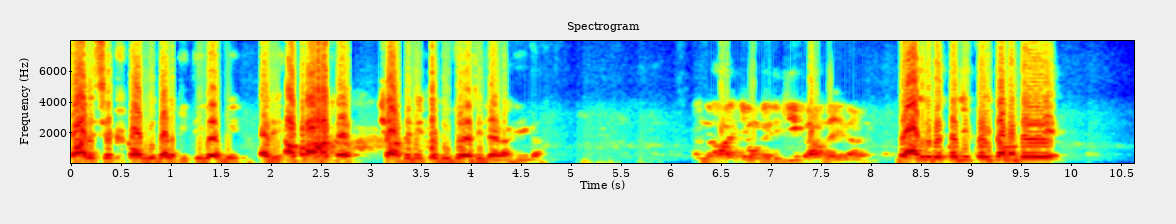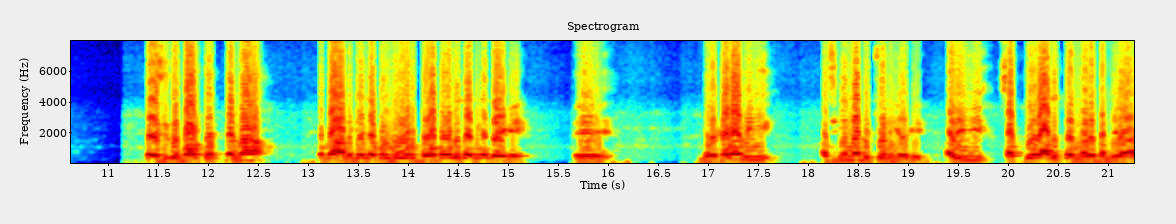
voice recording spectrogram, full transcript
ਸਾਰੇ ਸਿੱਖ ਕੌਮ ਦੀ ਗੱਲ ਕੀਤੀ ਜਾਊਗੀ ਅਸੀਂ ਆਪਣਾ ਹੱਕ ਛੱਡਦੇ ਨਹੀਂ ਤੇ ਦੂਜੇ ਅਸੀਂ ਲੈਣਾ ਹੈਗਾ ਨਾਰਾਜ਼ ਕਿਉਂ ਨੇ ਜੀ? ਕੀ ਕਾਰਨ ਹੈ ਜੀ ਨਾਲ? ਵੀ ਦੇਖੋ ਜੀ ਕੋਈ ਤਾਂ ਬੰਦੇ ਪੈਸੇ ਦੇ ਬਲ ਤੇ ਪਹਿਲਾਂ ਪ੍ਰਧਾਨਗੀਆਂ ਜਾਂ ਕੋਈ ਹੋਰ ਬਹੁਤ ਅਹੁਦੇਦਾਰੀਆਂ ਲੈ ਗਏ ਤੇ ਮੇਰੇ ਖਿਆਲ ਆ ਵੀ ਅਸੀਂ ਇਹਨਾਂ ਵਿੱਚੋਂ ਨਹੀਂ ਹੈਗੇ। ਅਸੀਂ ਸੱਚ ਦੇ ਰਾਹ ਤੇ ਤੁਰਨ ਵਾਲੇ ਬੰਦੇ ਆ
